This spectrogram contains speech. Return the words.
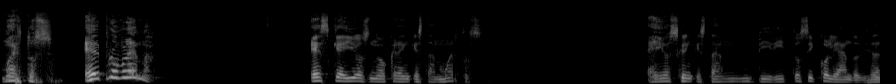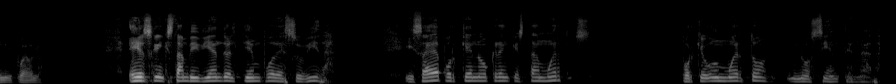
muertos. El problema es que ellos no creen que están muertos. Ellos creen que están vivitos y coleando, dice mi pueblo. Ellos creen que están viviendo el tiempo de su vida. ¿Y sabe por qué no creen que están muertos? Porque un muerto no siente nada.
